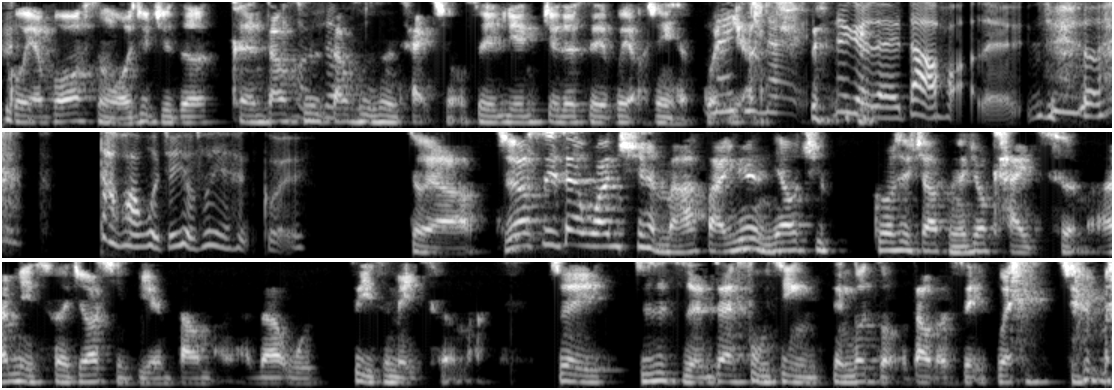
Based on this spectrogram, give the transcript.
贵啊，不知道什么，我就觉得可能当初当初真的太穷，所以连觉得 Safeway 好像也很贵一样。那个嘞，大华嘞，你觉得大华？我觉得有时候也很贵。对啊，主要是在湾区很麻烦，因为你要去 grocery shopping 就要开车嘛，而没车就要请别人帮忙。啊那我自己是没车嘛，所以就是只能在附近能够走得到的 Safeway 去买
